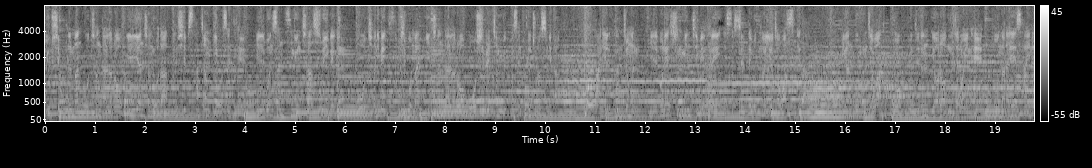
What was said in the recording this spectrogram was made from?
68만 5천 달러로 1년 전보다 84.2%, 일본산 승용차 수입액은 5,235만 2천 달러로 51.6% 줄었습니다. 한일 감정은 일본의 식민 지배하에 있었을 때부터 이어져 왔습니다. 위안부 문제와 독도 문제 등 여러 문제로 인해 두 나라의 사이는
